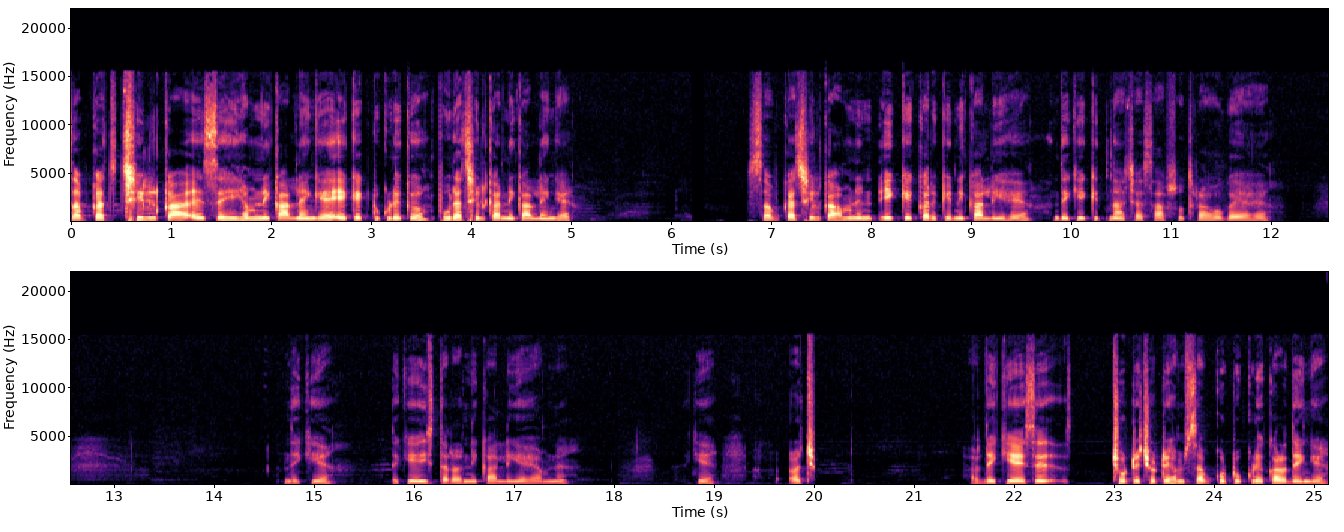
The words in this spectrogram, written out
सबका छिलका ऐसे ही हम निकाल लेंगे एक एक टुकड़े को, पूरा छिलका निकाल लेंगे। सबका छिलका हमने एक एक करके निकाल लिए है। देखिए कितना अच्छा साफ़ सुथरा हो गया है। देखिए देखिए इस तरह निकाल लिए है हमने। देखिए, और और देखिए ऐसे छोटे छोटे हम सबको टुकड़े कर देंगे।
